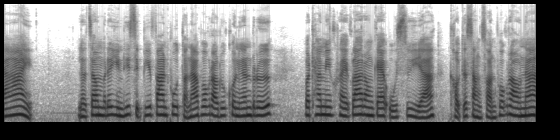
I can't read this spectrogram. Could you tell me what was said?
ได้ แล้วเจ้าไม่ได้ยินที่สิทธิพี่ฟ้านพูดต่อหน้าพวกเราทุกคนงั้นหรือว่าถ้ามีใครกล้ารองแกอูเสีย เขาจะสั่งสอนพวกเราหน่ะ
